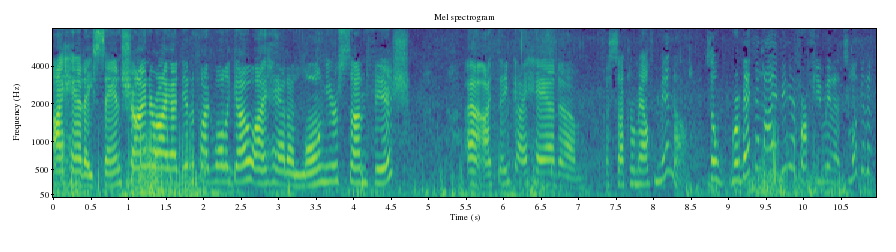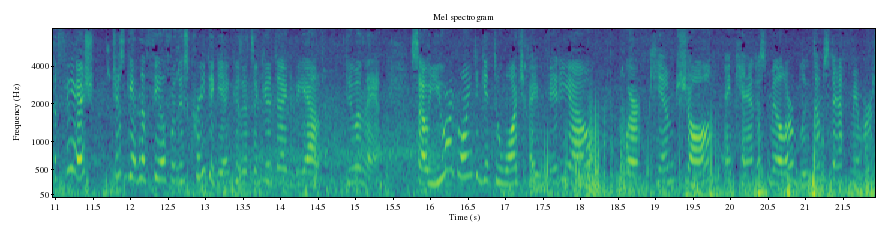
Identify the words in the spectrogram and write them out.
I had a sand shiner I identified a while ago. I had a long ear sunfish. Uh, I think I had um, a suckermouth minnow. So Rebecca and I have been here for a few minutes looking at the fish, just getting a feel for this creek again because it's a good day to be out doing that. So you are going to get to watch a video where Kim Shaw and Candace Miller, Blue Thumb staff members,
